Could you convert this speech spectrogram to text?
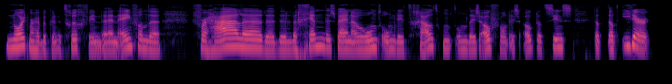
nooit meer hebben kunnen terugvinden. En een van de verhalen, de, de legendes bijna rondom dit goud, rondom deze overval, is ook dat sinds dat, dat ieder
